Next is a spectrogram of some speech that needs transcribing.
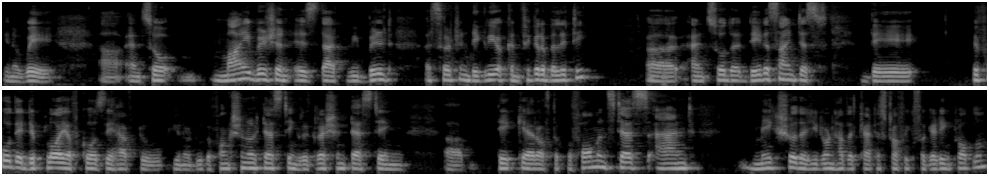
in a way. Uh, and so, my vision is that we build a certain degree of configurability. Uh, and so, the data scientists, they before they deploy, of course, they have to you know do the functional testing, regression testing, uh, take care of the performance tests, and make sure that you don't have a catastrophic forgetting problem.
